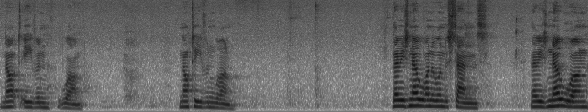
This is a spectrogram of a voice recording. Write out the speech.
not even one. Not even one. There is no one who understands. There is no one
